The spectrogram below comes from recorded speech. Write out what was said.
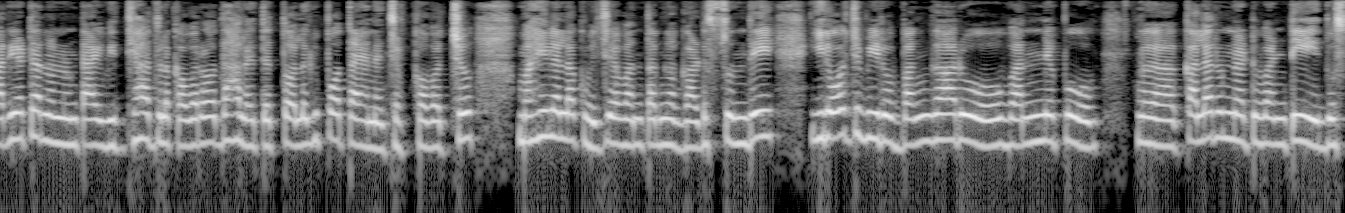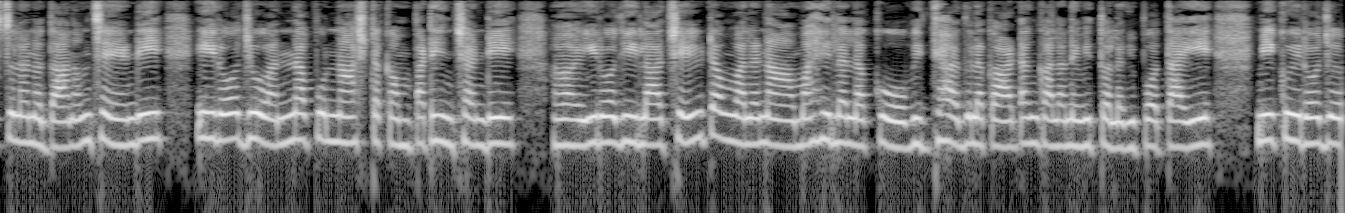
పర్యటనలు ఉంటాయి విద్యార్థులకు అవరోధాలు అయితే తొలగిపోతాయని చెప్పుకోవచ్చు. మహిళలకు విజయవంతంగా గడుస్తుంది. ఈ రోజు మీరు బంగారు వన్యపు కలర్ ఉన్నటువంటి దుస్తులను దానం చేయండి. ఈ రోజు అన్నపూర్ణాష్టకం పఠించండి. ఈరోజు ఇలా చేయటం వలన మహిళలకు విద్యార్థులకు ఆటంకాలు అనేవి తొలగిపోతాయి. మీకు ఈరోజు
